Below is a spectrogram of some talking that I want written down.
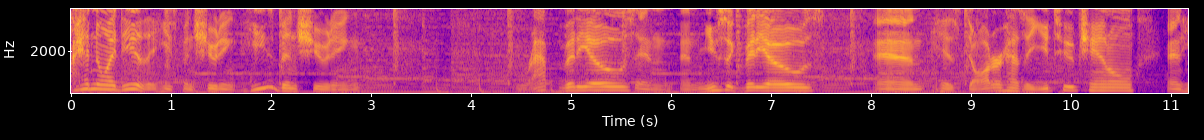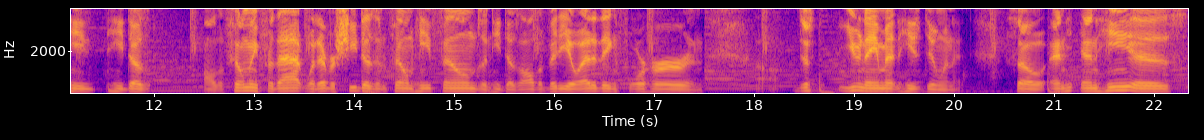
I had no idea that he's been shooting. He's been shooting rap videos and, and music videos and his daughter has a YouTube channel and he he does all the filming for that. Whatever she doesn't film he films and he does all the video editing for her and uh, just you name it he's doing it. So and and he is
